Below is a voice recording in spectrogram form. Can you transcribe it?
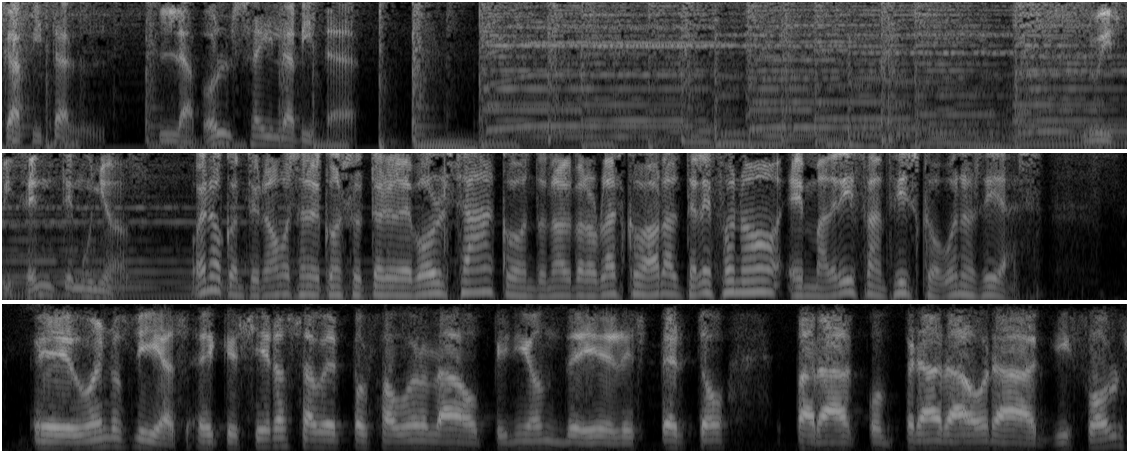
Capital, la Bolsa y la Vida. Luis Vicente Muñoz. Bueno, continuamos en el consultorio de Bolsa con don Álvaro Blasco. Ahora al teléfono en Madrid. Francisco, buenos días. Eh, buenos días. Eh, quisiera saber, por favor, la opinión del experto para comprar ahora Grifols,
